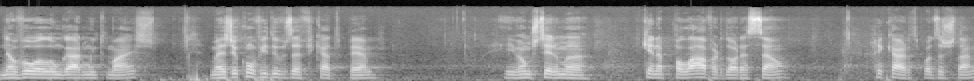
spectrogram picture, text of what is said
Não vou alongar muito mais, mas eu convido-vos a ficar de pé e vamos ter uma pequena palavra de oração. Ricardo, podes ajudar?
